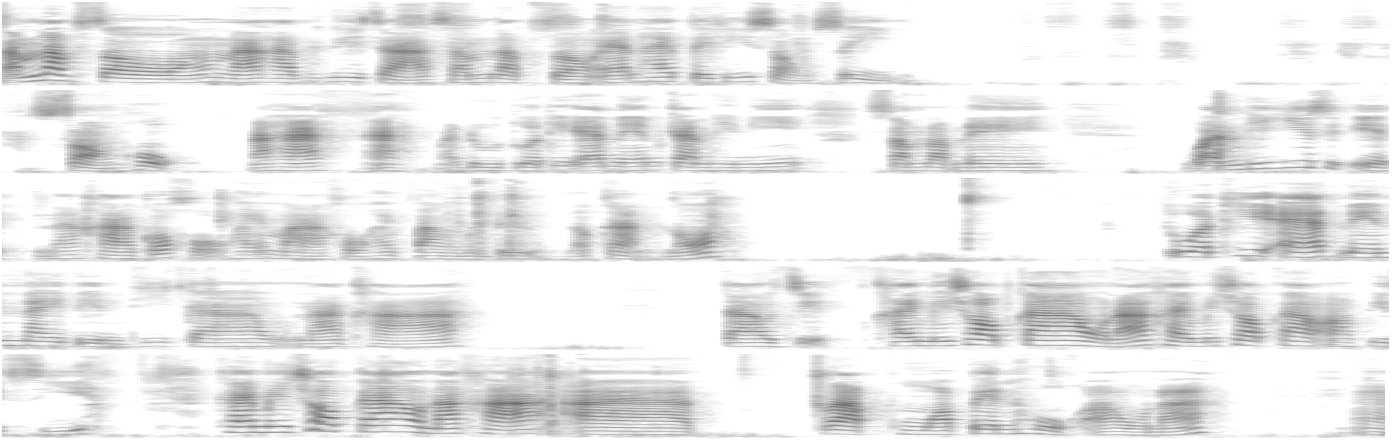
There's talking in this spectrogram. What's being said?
สำหรับสองนะคะ พี่พี่จ๋าสำหรับสองแอดให้ไปที่สองสี่สองหกนะคะอะมาดูตัวที่แอดเน้นกันทีนี้สำหรับในวันที่ยี่สิบเอ็ดนะคะ ก็ขอให้มาขอให้ปังเหมือนเดิมแล้วกันเนาะตัวที่แอดเน้นในเด่นที่เก้านะคะเก้าจ็ดใครไม่ชอบเก้านะ ใครไม่ชอบเก้าเอาผิดสี ใครไม่ชอบเก้านะคะ อ่ากลับหัวเป็นหกเอานะ อ่า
